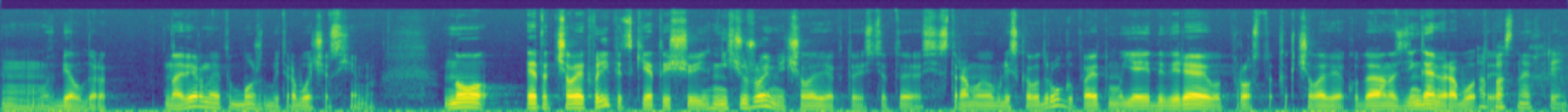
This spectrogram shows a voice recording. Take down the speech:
в Белгород, наверное, это может быть рабочая схема. Но этот человек в Липецке, это еще и не чужой мне человек, то есть это сестра моего близкого друга, поэтому я ей доверяю вот просто как человеку, да, она с деньгами работает. Опасная хрень.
